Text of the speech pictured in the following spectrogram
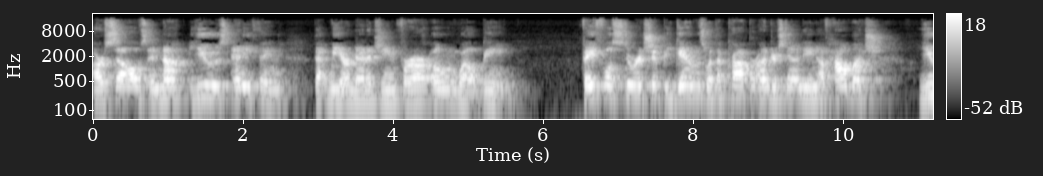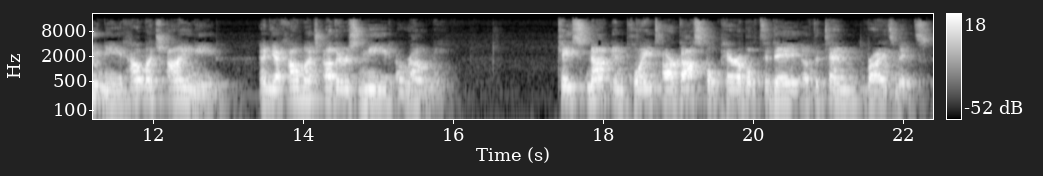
ourselves and not use anything that we are managing for our own well being. Faithful stewardship begins with a proper understanding of how much you need, how much I need, and yet how much others need around me. Case not in point, our gospel parable today of the ten bridesmaids.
